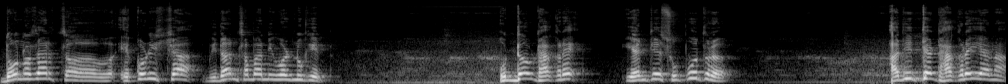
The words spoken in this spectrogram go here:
दोन हजार च एकोणीसच्या विधानसभा निवडणुकीत उद्धव ठाकरे यांचे सुपुत्र आदित्य ठाकरे यांना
